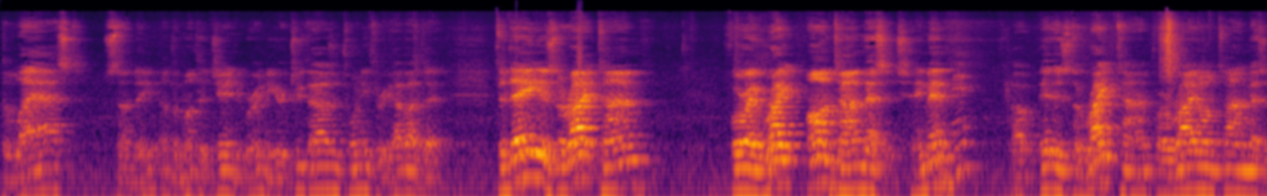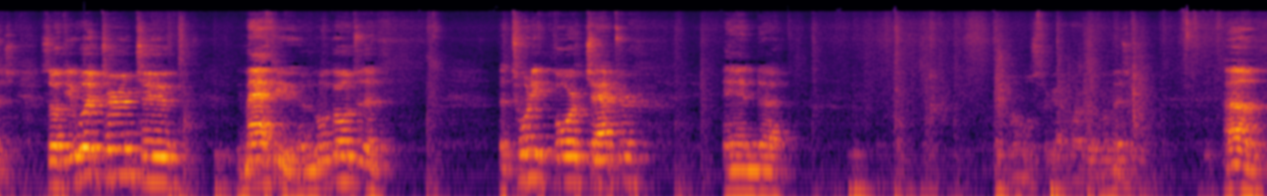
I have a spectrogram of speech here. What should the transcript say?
the last Sunday of the month of January in the year 2023. How about that? Today is the right time for a right on time message. Amen? Amen. Uh, it is the right time for a right on time message. So if you would turn to Matthew, and we'll go to the, the 24th chapter, and uh, almost forgot where I put my message. Um,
